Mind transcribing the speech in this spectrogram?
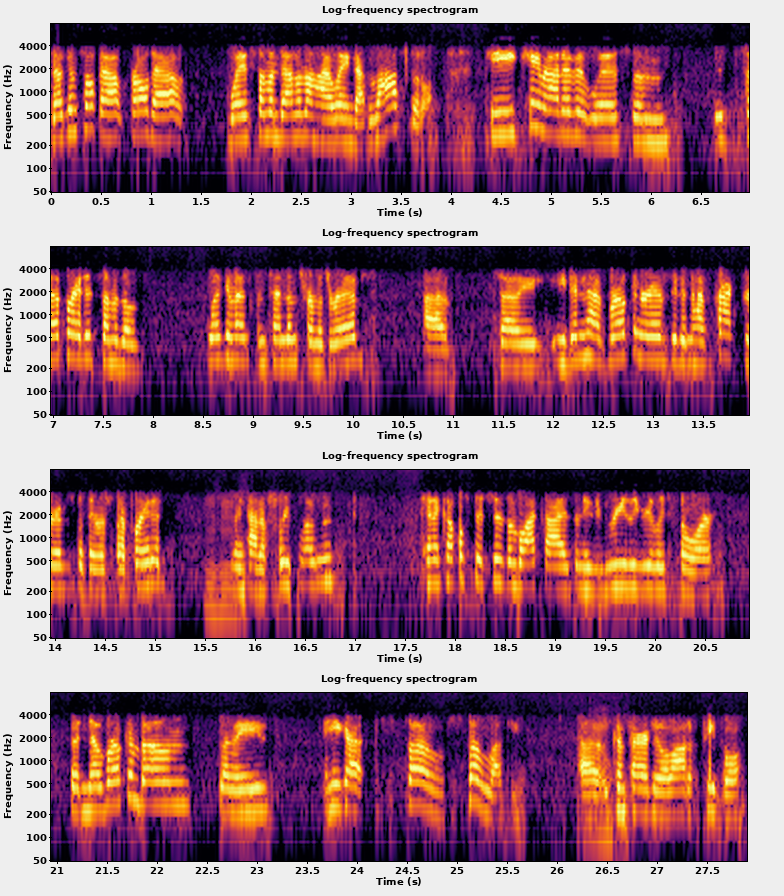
dug himself out, crawled out, waved someone down on the highway, and got to the hospital. He came out of it with some, it separated some of the ligaments and tendons from his ribs. Uh, so he, he didn't have broken ribs, he didn't have cracked ribs, but they were separated Mm-hmm. and kind of free floating. And a couple stitches and black eyes, and he's really, really sore. But no broken bones. I mean, he's, he got so, so lucky uh, compared to a lot of people.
